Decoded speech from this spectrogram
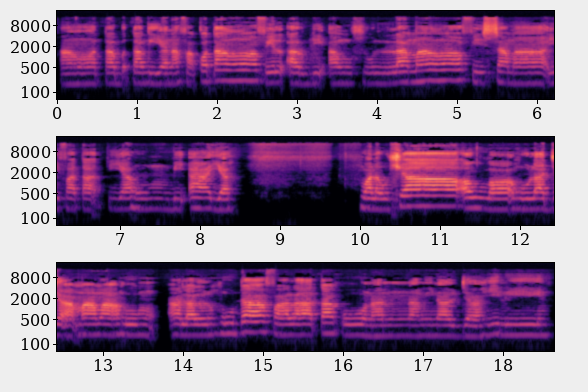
tabtagiya nafaqatan fil ardi aw sulama fis sama'i fatatiyahum bi ayah. Walau Allahu laja'amahum alal huda fala takunanna minal jahilin.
